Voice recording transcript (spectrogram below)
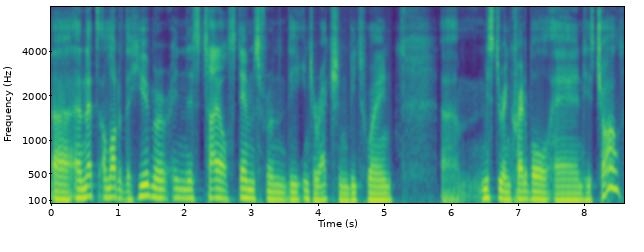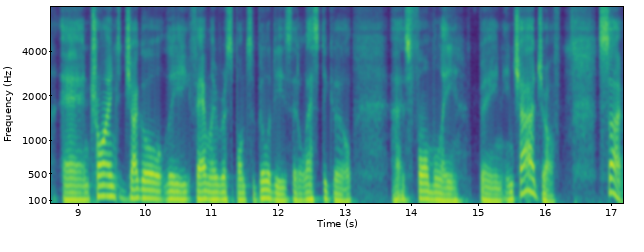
uh, and that's a lot of the humour in this tale stems from the interaction between. Um, Mr. Incredible and his child, and trying to juggle the family responsibilities that Elastigirl has formerly been in charge of. So,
